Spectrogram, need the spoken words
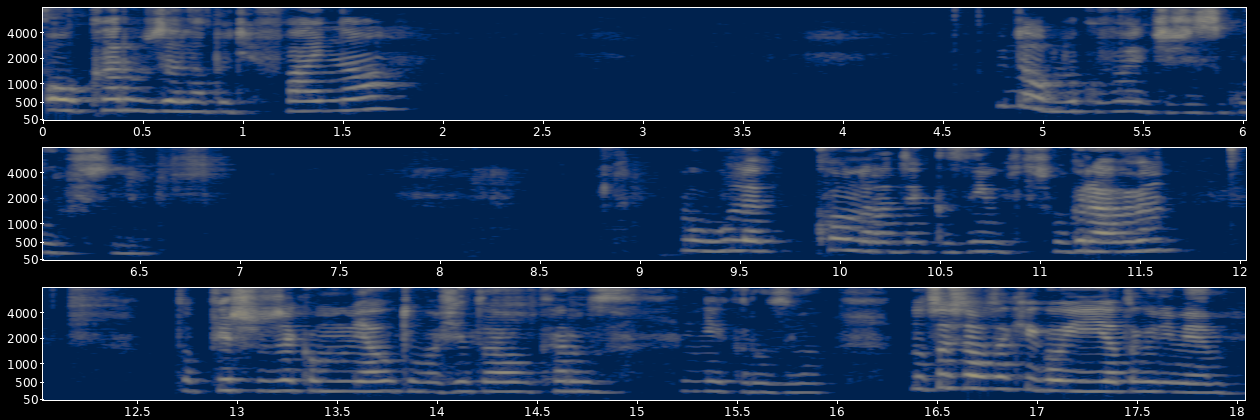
O, karuzela będzie fajna. Do odblokowania rzeczy z góry w sumie. W ogóle Konrad, jak z nim współgrałem, to pierwsze, że jaką miał, to właśnie ta karuz... nie karuzela. No coś tam takiego i ja tego nie miałem.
